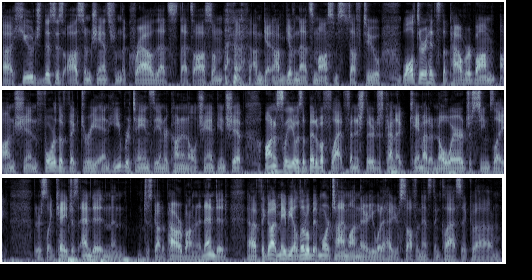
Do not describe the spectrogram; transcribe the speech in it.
uh, huge. This is awesome chance from the crowd. That's that's awesome. I'm getting I'm giving that some awesome stuff too. Walter hits the power bomb on Shin for the victory, and he retains the Intercontinental Championship. Honestly, it was a bit of a flat finish there. Just kind of came out of nowhere. Just seems like there's like, hey, just end it, and then just got a power bomb and it ended. Uh, if they got maybe a little bit more time on there, you would have had yourself an instant classic. Um,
